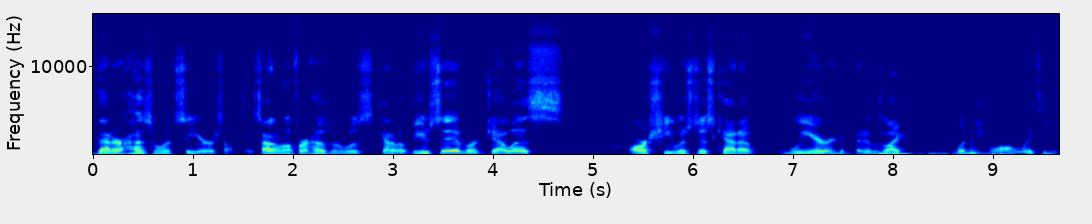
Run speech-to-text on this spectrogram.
that her husband would see her or something. So I don't know if her husband was kind of abusive or jealous or she was just kind of weird. But it was like, what is wrong with you?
